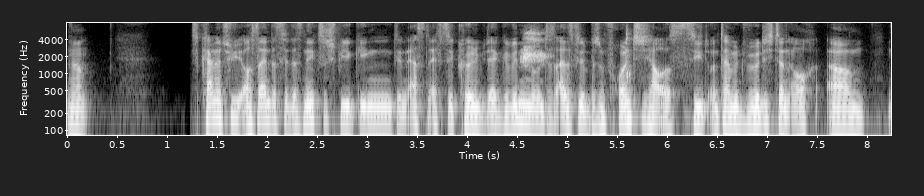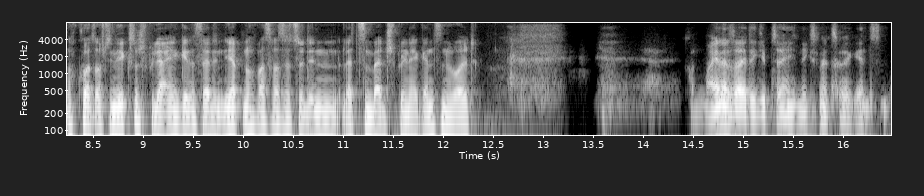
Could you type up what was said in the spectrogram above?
Ja. Es kann natürlich auch sein, dass wir das nächste Spiel gegen den ersten FC Köln wieder gewinnen und das alles wieder ein bisschen freundlicher aussieht. Und damit würde ich dann auch ähm, noch kurz auf die nächsten Spiele eingehen, es sei denn, ihr habt noch was, was ihr zu den letzten beiden Spielen ergänzen wollt. Von meiner Seite gibt es eigentlich nichts mehr zu ergänzen.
